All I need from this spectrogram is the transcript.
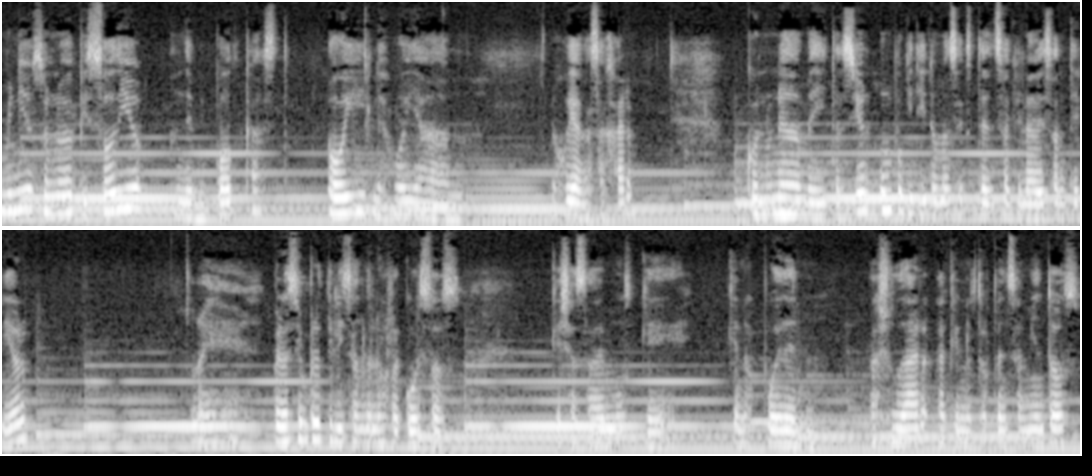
Bienvenidos a un nuevo episodio de mi podcast. Hoy les voy a los voy a agasajar con una meditación un poquitito más extensa que la vez anterior, eh, pero siempre utilizando los recursos que ya sabemos que, que nos pueden ayudar a que nuestros pensamientos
